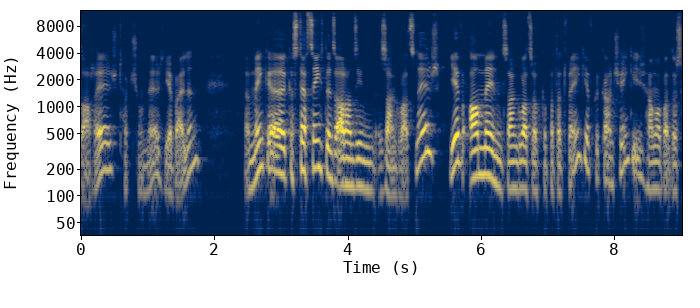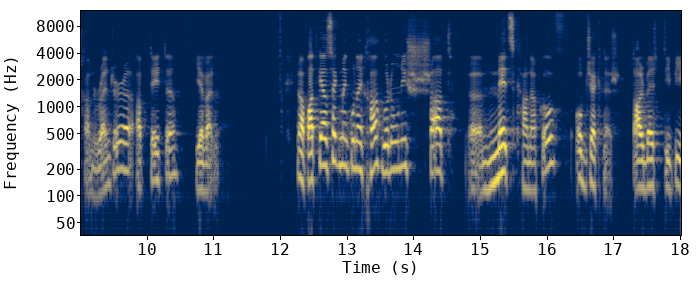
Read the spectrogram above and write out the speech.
ծառեր, թռչուններ եւ այլն, մենք կստեղծեինք տենց առանձին զանգվածներ եւ ամեն զանգվածով կպտտվեինք եւ կկանչեինք իր համապատասխան render-ը, update-ը եւ այլն։ Հիմա պատկերացրեք մենք ունենք խաղ, որը ունի շատ մեծ քանակով օբյեկտներ, տարբեր տիպի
